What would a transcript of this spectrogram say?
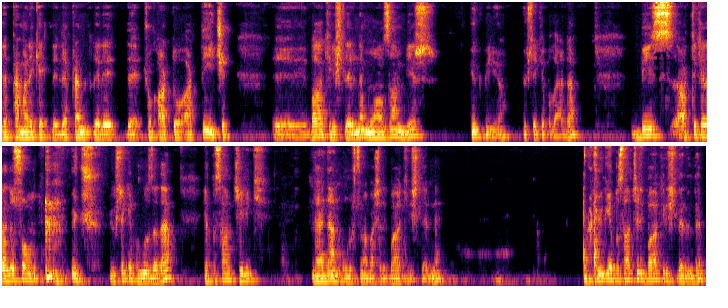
deprem hareketleri, depremlikleri de çok arttı, arttığı için e, bağ kirişlerine muazzam bir yük biniyor yüksek yapılarda. Biz artık herhalde son 3 yüksek yapımızda da yapısal çeliklerden oluşturmaya başladık bağ kirişlerini. Çünkü yapısal çelik bağ kirişlerinde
